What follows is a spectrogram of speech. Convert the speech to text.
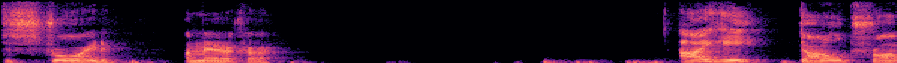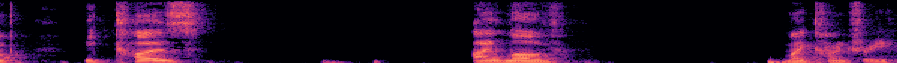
destroyed America. I hate Donald Trump because I love my country.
